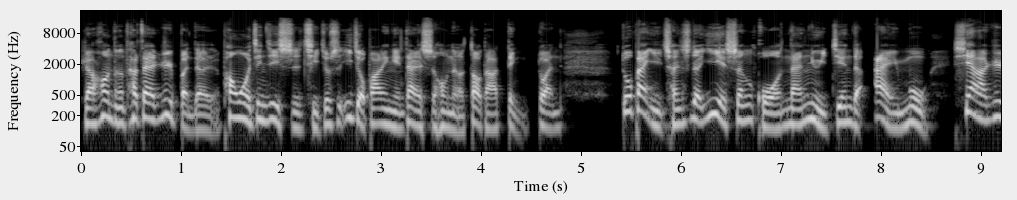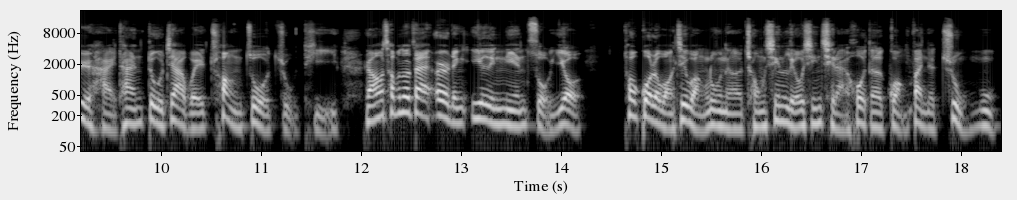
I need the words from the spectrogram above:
然后呢，它在日本的泡沫经济时期，就是一九八零年代的时候呢，到达顶端。多半以城市的夜生活、男女间的爱慕、夏日海滩度假为创作主题，然后差不多在二零一零年左右，透过了网际网络呢，重新流行起来，获得广泛的注目。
